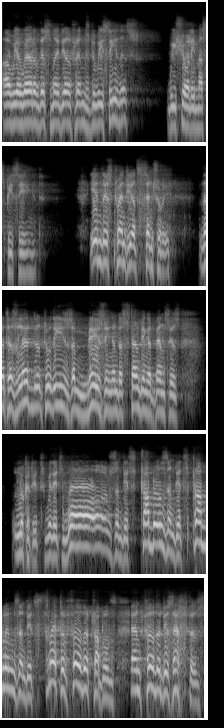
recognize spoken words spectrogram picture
Are we aware of this, my dear friends? Do we see this? We surely must be seeing it. In this 20th century, that has led to these amazing and astounding advances. Look at it, with its wars and its troubles and its problems and its threat of further troubles and further disasters.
